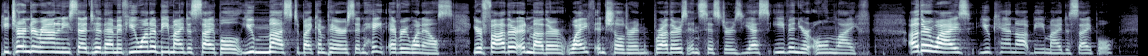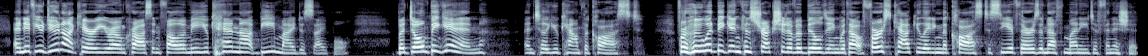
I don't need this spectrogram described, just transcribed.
He turned around and he said to them, If you want to be my disciple, you must, by comparison, hate everyone else your father and mother, wife and children, brothers and sisters, yes, even your own life. Otherwise, you cannot be my disciple. And if you do not carry your own cross and follow me, you cannot be my disciple. But don't begin until you count the cost. For who would begin construction of a building without first calculating the cost to see if there is enough money to finish it?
